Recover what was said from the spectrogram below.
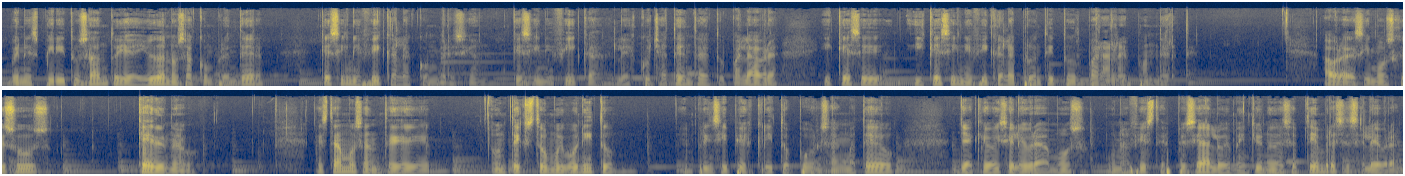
Ven Espíritu Santo y ayúdanos a comprender qué significa la conversión, qué significa la escucha atenta de tu palabra y qué, se, y qué significa la prontitud para responderte. Ahora decimos Jesús, ¿qué de nuevo? Estamos ante un texto muy bonito, en principio escrito por San Mateo, ya que hoy celebramos una fiesta especial. Hoy 21 de septiembre se celebra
